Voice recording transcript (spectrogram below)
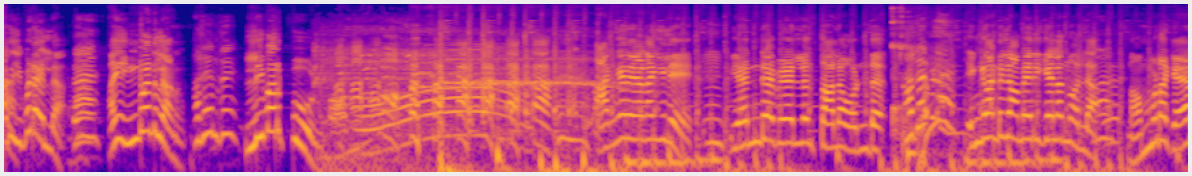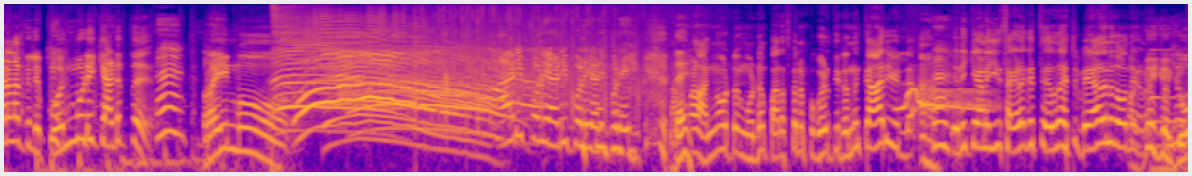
അത് ഇവിടെ അല്ല അത് ഇംഗ്ലണ്ടിലാണ്. അതെന്ത്? ലിവർപൂൾ. അങ്ങനെയാണെങ്കിലേ എന്റെ പേരിലും സ്ഥലം ഉണ്ട് ഇംഗ്ലണ്ടിലും അമേരിക്കയിലൊന്നും അല്ല നമ്മുടെ കേരളത്തിൽ പൊന്മുടിക്കടുത്ത്? ബ്രെയിൻ മൂ അടിപൊളി അടിപൊളി അടിപൊളി. നമ്മൾ അങ്ങോട്ടും ഇങ്ങോട്ടും പരസ്പരം പുകഴ്ത്തിയിട്ടൊന്നും കാര്യമില്ല. എനിക്കാണ് ഈ സൈഡൊക്കെ ചെറുതായിട്ട് വേദന തോന്നിയത്. അയ്യോ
